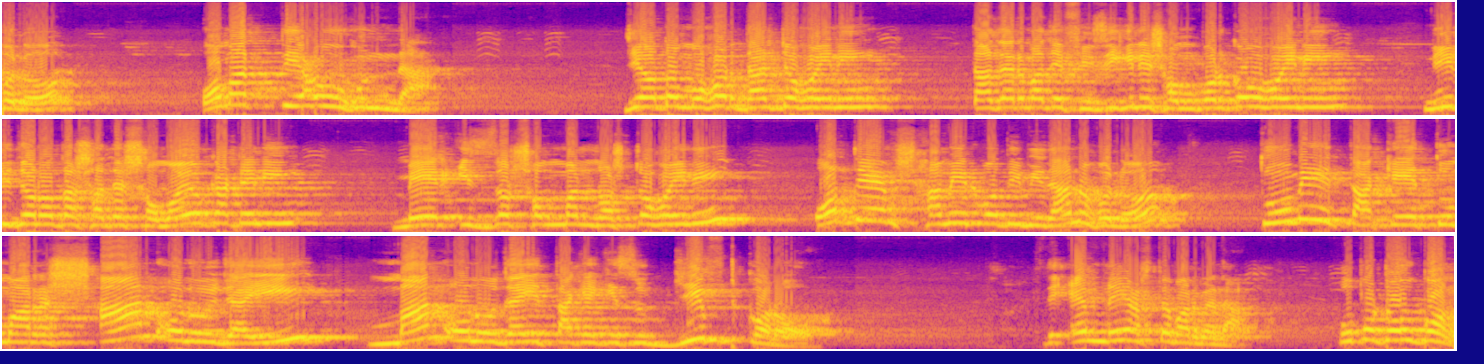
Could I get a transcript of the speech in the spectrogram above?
হলো অমাত্তি হুন্না যেহেতু মোহর ধার্য হয়নি তাদের মাঝে ফিজিক্যালি সম্পর্কও হয়নি নির্জনতার সাথে সময়ও কাটেনি মেয়ের ইজ্জত সম্মান নষ্ট হয়নি অতএব স্বামীর প্রতি বিধান হলো তুমি তাকে তোমার শান অনুযায়ী মান অনুযায়ী তাকে কিছু গিফট করো এমনি আসতে পারবে না উপটাও কর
